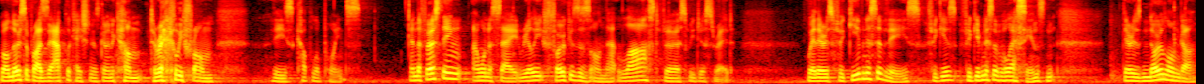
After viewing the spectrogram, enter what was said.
Well, no surprises, our application is going to come directly from these couple of points. And the first thing I want to say really focuses on that last verse we just read, where there is forgiveness of these, forgiveness of all our sins, there is no longer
